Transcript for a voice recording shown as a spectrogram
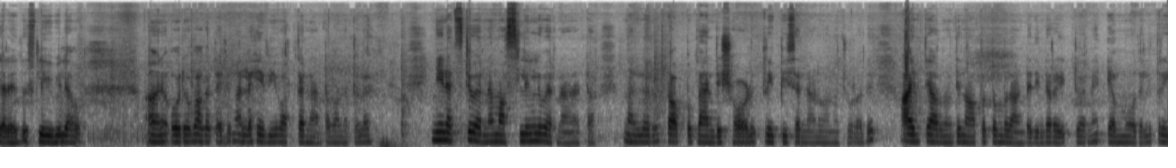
ചിലത് സ്ലീവിലാവും അങ്ങനെ ഓരോ ഭാഗത്തായിട്ട് നല്ല ഹെവി വർക്ക് തന്നെ കേട്ടോ വന്നിട്ടുള്ളത്. ഇനി നെക്സ്റ്റ് വരുന്ന മസ്ലിനിൽ വരുന്നതാണ് കേട്ടോ. നല്ലൊരു top pant shawl three piece തന്നെയാണ് വന്നിട്ടുള്ളത്. ആയിരത്തി അറുന്നൂറ്റി നാൽപ്പത്തൊമ്പതാണ് ഇതിന്റെ റേറ്റ് പറഞ്ഞാൽ എം മുതൽ ത്രീ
